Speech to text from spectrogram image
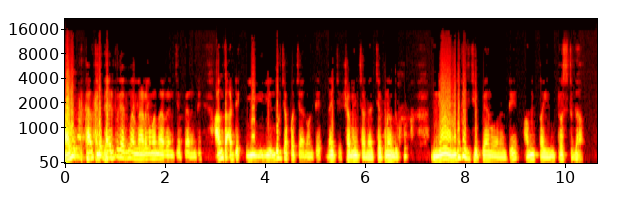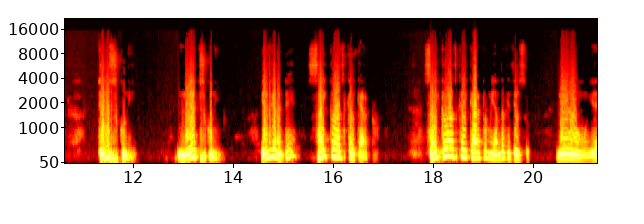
అని కలిసి డైరెక్టర్ గారు నన్ను అడగమన్నారు అని చెప్పారంటే అంత అంటే ఇది ఎందుకు చెప్పొచ్చాను అంటే దయచేసి క్షమించండి అది చెప్పినందుకు. నేను ఎందుకు ఇది చెప్పాను అని అంటే అంత ఇంట్రెస్ట్గా తెలుసుకుని నేర్చుకుని. ఎందుకనంటే సైకలాజికల్ క్యారెక్టర్ సైకలాజికల్ క్యారెక్టర్ మీ అందరికీ తెలుసు. నేను ఏ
